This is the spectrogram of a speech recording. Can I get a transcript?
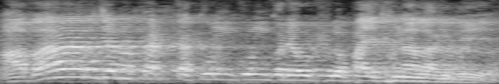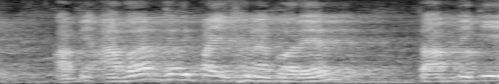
আবার যেন পেটটা কুন কুন করে উঠল, পায়খানা লাগবে। আপনি আবার যদি পায়খানা করেন, তো আপনি কি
